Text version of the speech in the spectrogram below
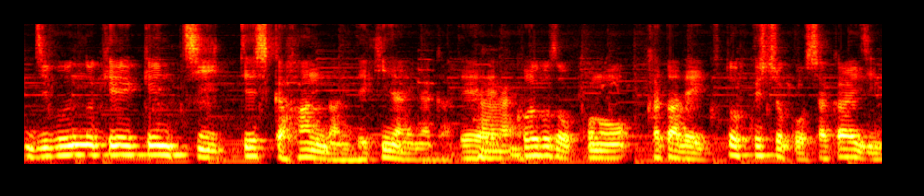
自分の経験値でしか判断できない中で、はいこれこそこの方でいくと福祉職を社会人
